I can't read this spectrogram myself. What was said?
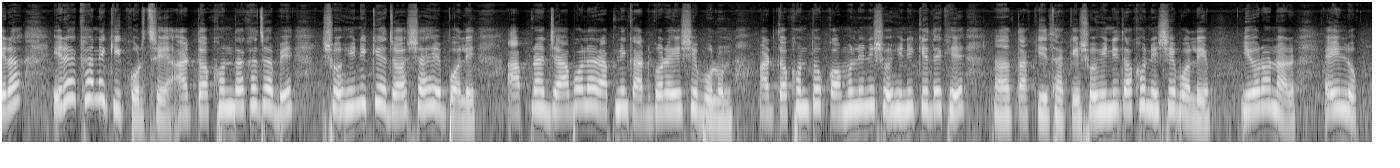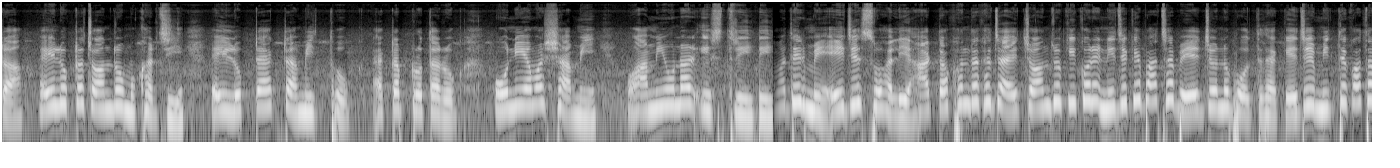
এরা এরা এখানে কি করছে? আর তখন দেখা যাবে সোহিনীকে জজ সাহেব বলে, আপনার যা বলার আপনি কাঠগড়ায় এসে বলুন। আর তখন তো কমলিনী সোহিনীকে দেখে তাকিয়ে থাকে। সোহিনী তখন এসে বলে ইয়োর অনার, এই লোকটা এই লোকটা চন্দ্র মুখার্জি, এই লোকটা একটা মিথ্যুক, একটা প্রতারক, উনি আমার স্বামী, আমি ওনার স্ত্রী, আমাদের মেয়ে, এই যে সোহালিয়া, আর তখন দেখা যায় চন্দ্র কি করে নিজেকে বাঁচাবে, এর জন্য বলতে থাকে, যে মিথ্যে কথা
